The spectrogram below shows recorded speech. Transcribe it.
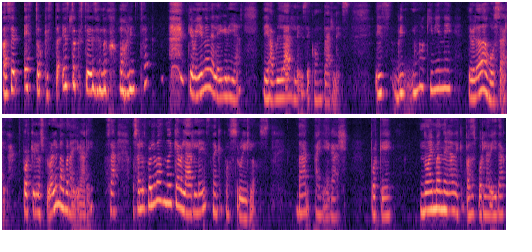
Hacer esto que está, esto que estoy haciendo ahorita, que me llena de alegría de hablarles, de contarles. Es, uno aquí viene de verdad a gozarla, porque los problemas van a llegar, ¿eh? O sea, o sea, los problemas no hay que hablarles, no hay que construirlos, van a llegar, porque no hay manera de que pases por la vida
